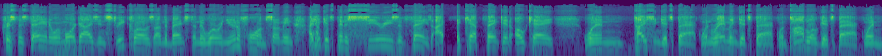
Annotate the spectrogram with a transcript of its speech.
Christmas Day, and there were more guys in street clothes on the bench than there were in uniform. So I mean, I think it's been a series of things. I, I kept thinking, okay, when Tyson gets back, when Raymond gets back, when Pablo gets back, when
